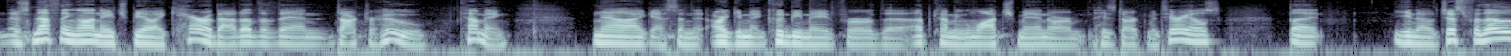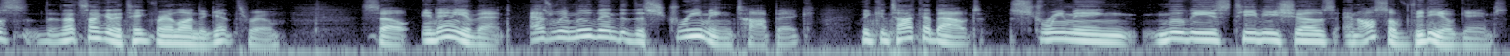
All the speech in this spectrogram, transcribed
there's nothing on HBO I care about other than Doctor Who coming. Now, I guess an argument could be made for the upcoming Watchmen or His Dark Materials, but, you know, just for those, that's not going to take very long to get through. So, in any event, as we move into the streaming topic, we can talk about streaming movies, TV shows, and also video games.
